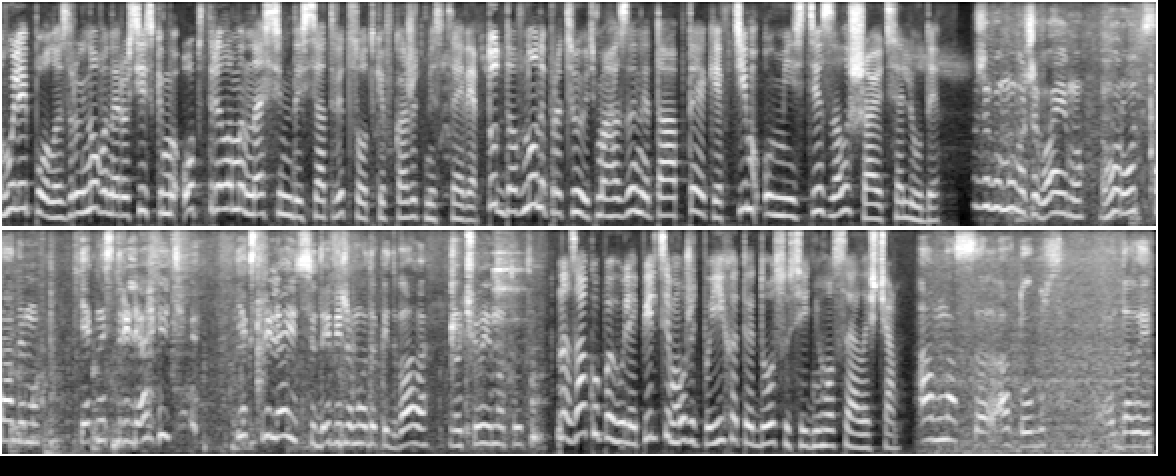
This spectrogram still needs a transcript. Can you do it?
Гуляйполе зруйноване російськими обстрілами на 70%, кажуть місцеві. Тут давно не працюють магазини та аптеки. Втім, у місті залишаються люди. Живемо, виживаємо, город садимо, як не стріляють. Як стріляють, сюди біжимо до підвала, ночуємо тут. На закупи гуляйпільці можуть поїхати до сусіднього селища. А в нас е, автобус е, дали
